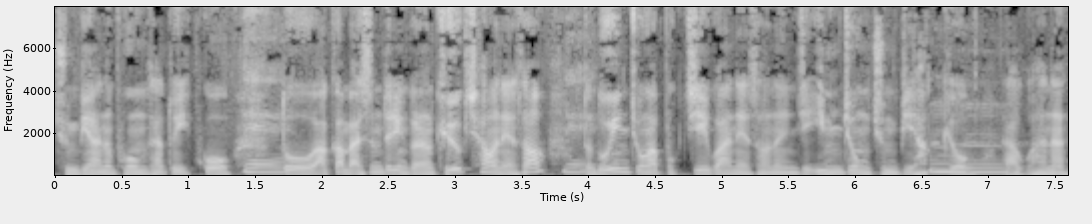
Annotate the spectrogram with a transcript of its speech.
준비하는 보험사도 있고 네. 또 아까 말씀드린 그런 교육 차원에서 네. 또 노인종합복지관에서는 이제 임종 준비 학교라고 음. 하는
